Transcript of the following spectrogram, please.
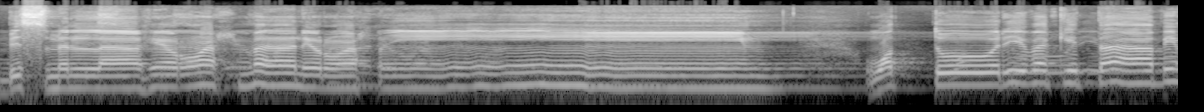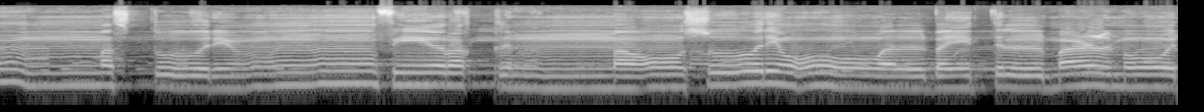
ബിസ്മില്ലാഹിർ റഹ്മാനിർ റഹീം. والطور وكتاب مستور في رق منصور والبيت المعمور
